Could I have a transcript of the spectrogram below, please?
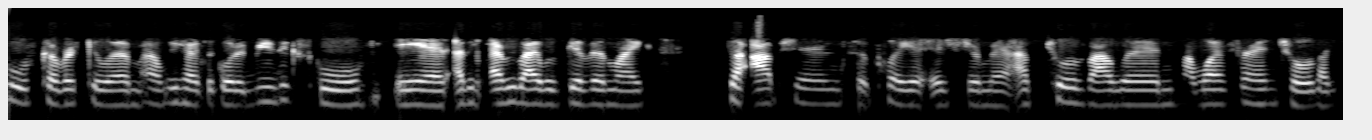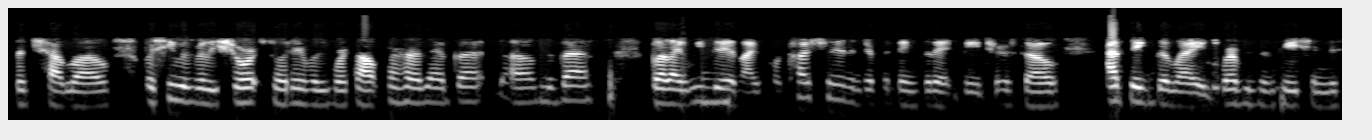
school's curriculum. Uh, we had to go to music school and I think everybody was given like the option to play an instrument. I chose violin. My one friend chose like the cello, but she was really short, so it didn't really work out for her that but um the best. But like we did like percussion and different things of that nature. So I think that like representation is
